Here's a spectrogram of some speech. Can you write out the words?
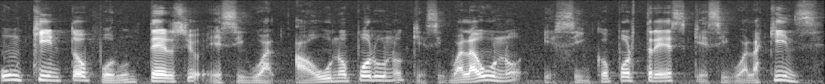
Un quinto por un tercio es igual a 1 por 1, que es igual a 1, y 5 por 3, que es igual a 15.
